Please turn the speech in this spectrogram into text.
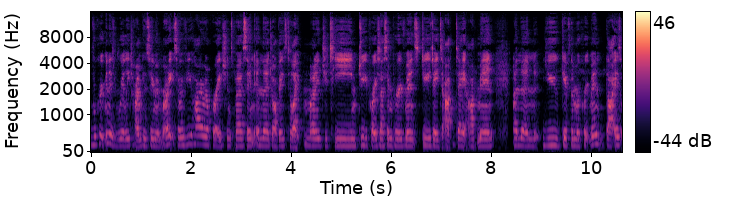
recruitment is really time consuming, right? So if you hire an operations person and their job is to like manage your team, do your process improvements, do your data day admin, and then you give them recruitment, that is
